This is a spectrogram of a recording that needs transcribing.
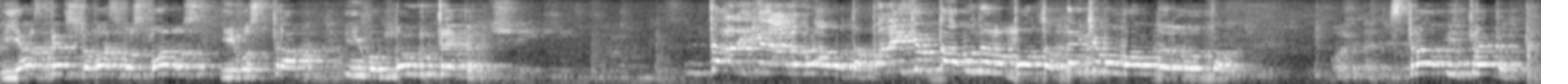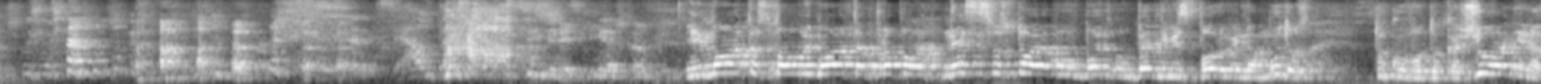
И јас бев со вас во славост и во страв и во многу трепет. Дали ќе најдам работа? Па не ќе таму да работам, не ќе ваму да работам. Страв и трепет. И моето слово и мојата проповед не се состоја во убедливи зборови на мудрост, туку во докажување на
